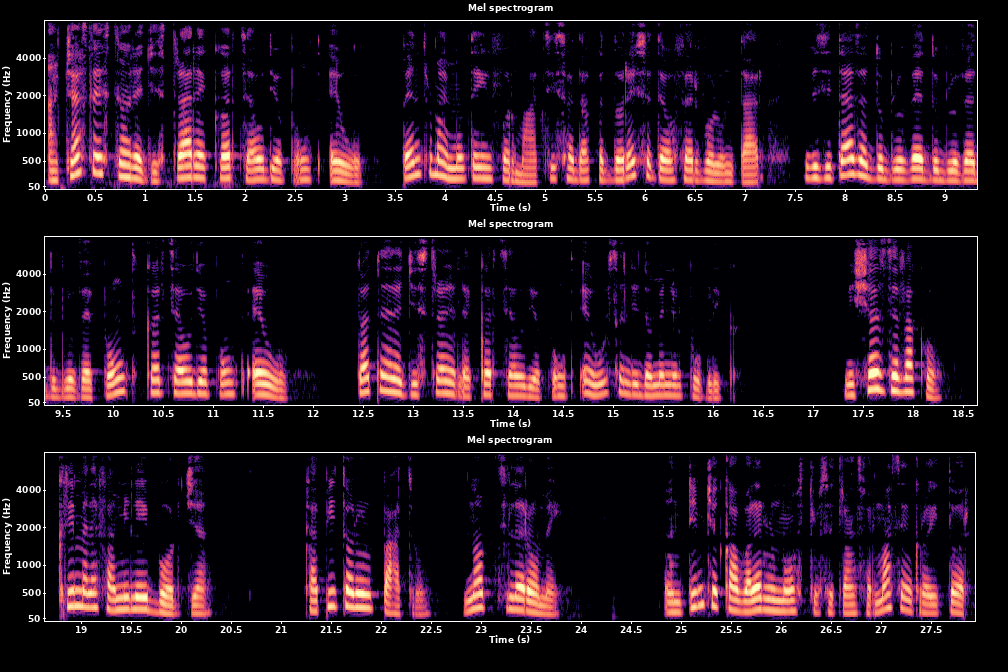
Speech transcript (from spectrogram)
Aceasta este o înregistrare Cărțiaudio.eu. Pentru mai multe informații sau dacă dorești să te oferi voluntar, vizitează www.cărțiaudio.eu. Toate înregistrările Cărțiaudio.eu sunt din domeniul public. Michel Zevaco Crimele familiei Borgia Capitolul 4 Nopțile Romei În timp ce cavalerul nostru se transformase în croitor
